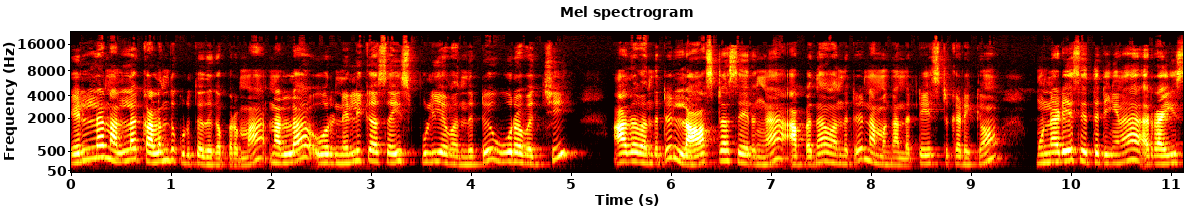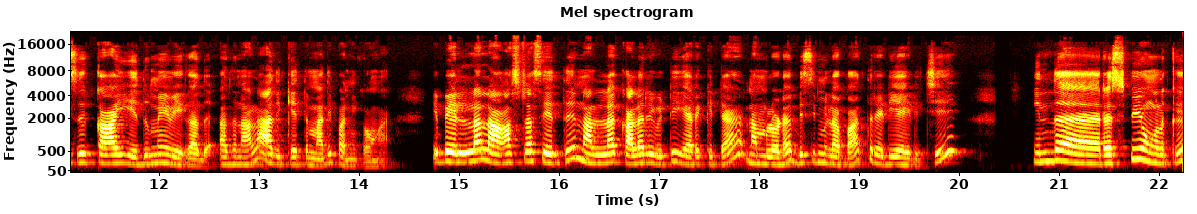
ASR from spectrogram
எல்லாம் நல்லா கலந்து கொடுத்ததுக்கப்புறமா நல்லா ஒரு நெல்லிக்காய் சைஸ் புளியை வந்துட்டு ஊற வச்சு அதை வந்துட்டு லாஸ்ட்டாக சேருங்க. அப்போ தான் வந்துட்டு நமக்கு அந்த டேஸ்ட் கிடைக்கும். முன்னாடியே சேர்த்துட்டிங்கன்னா ரைஸு காய் எதுவுமே வேகாது. அதனால் அதுக்கேற்ற மாதிரி பண்ணிக்கோங்க. இப்போ எல்லாம் லாஸ்ட்டாக சேர்த்து நல்லா கலரி விட்டு இறக்கிட்ட நம்மளோட பிசிமிலாபாத் ரெடி ஆயிடுச்சு. இந்த ரெசிபி உங்களுக்கு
